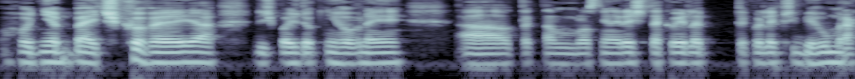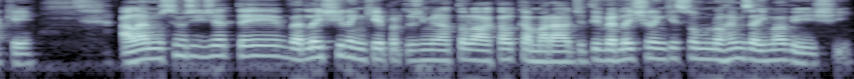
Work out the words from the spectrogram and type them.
hodně Bčkovej a když půjdeš do knihovny, a, tak tam vlastně najdeš takovýhle, takovýhle příběhů mraky. Ale musím říct, že ty vedlejší linky, protože mi na to lákal kamarád, že ty vedlejší linky jsou mnohem zajímavější.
